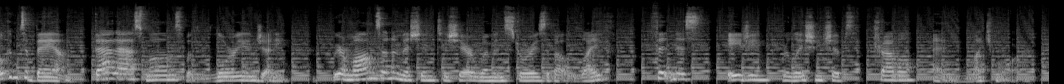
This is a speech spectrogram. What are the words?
Welcome to BAM, Badass Moms with Lori and Jenny. We are moms on a mission to share women's stories about life, fitness, aging, relationships, travel, and much more.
